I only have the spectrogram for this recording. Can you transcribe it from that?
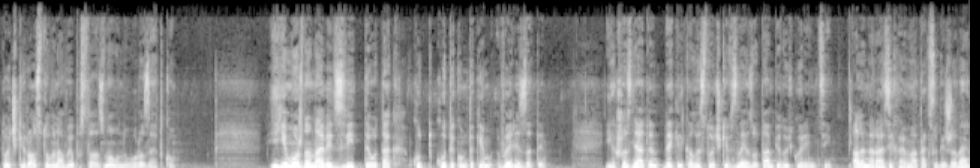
точки росту вона випустила знову нову розетку. Її можна навіть звідти, отак кутиком таким вирізати. І якщо зняти декілька листочків знизу, там підуть корінці. Але наразі хай вона так собі живе.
